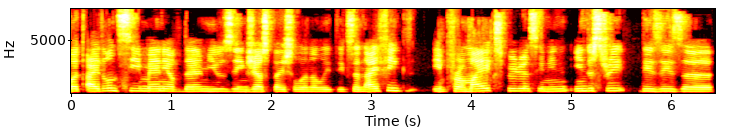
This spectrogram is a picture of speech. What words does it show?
but I don't see many of them using geospatial analytics. And I think, in, from my experience in, in industry, this is a,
